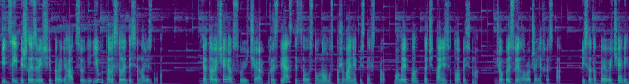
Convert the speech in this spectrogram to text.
Звідси і пішли звичаї переодягатися у дідів та веселитися на Різдво. Свята вечеря, в свою чергу, в християнстві це в основному споживання пісних страв, молитва та читання святого письма, що описує народження Христа. Після такої вечері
